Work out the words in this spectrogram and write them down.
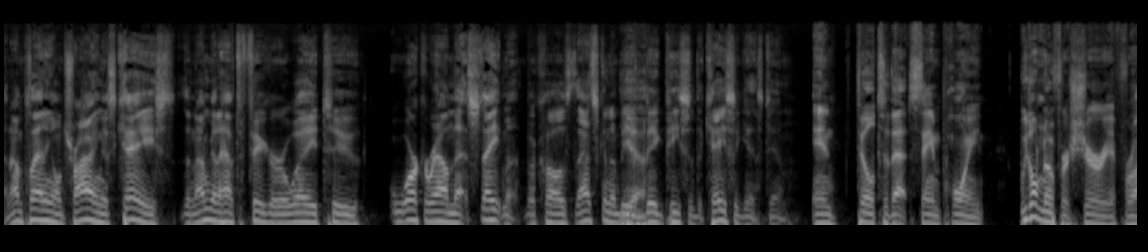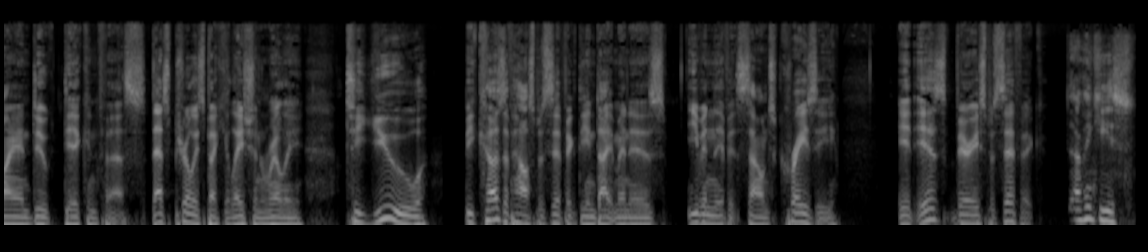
and I'm planning on trying this case, then I'm going to have to figure a way to work around that statement because that's going to be Yeah. a big piece of the case against him. And Phil, to that same point, we don't know for sure if Ryan Duke did confess. That's purely speculation, really. To you, because of how specific the indictment is, even if it sounds crazy, it is very specific. I think he's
